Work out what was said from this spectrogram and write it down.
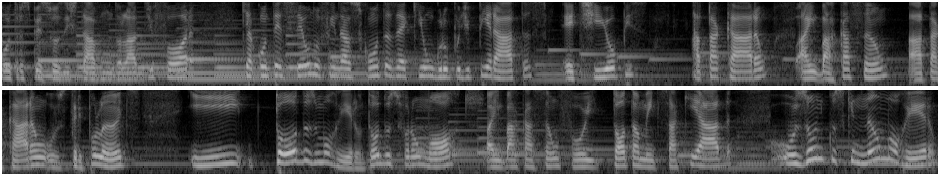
outras pessoas estavam do lado de fora. O que aconteceu no fim das contas é que um grupo de piratas etíopes atacaram a embarcação, atacaram os tripulantes e todos morreram, todos foram mortos. A embarcação foi totalmente saqueada. Os únicos que não morreram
